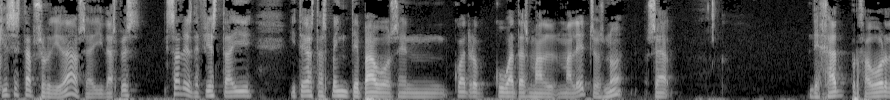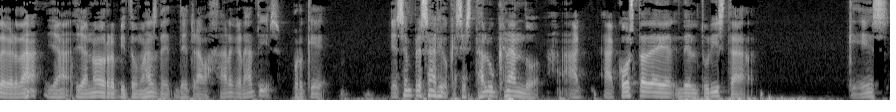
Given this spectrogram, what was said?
¿Qué es esta absurdidad? O sea, y después sales de fiesta ahí y te gastas 20 pavos en cuatro cubatas mal, mal hechos, ¿no? O sea, dejad, por favor, de verdad, ya, ya no lo repito más, de, trabajar gratis, porque ese empresario que se está lucrando a, costa del turista, que es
